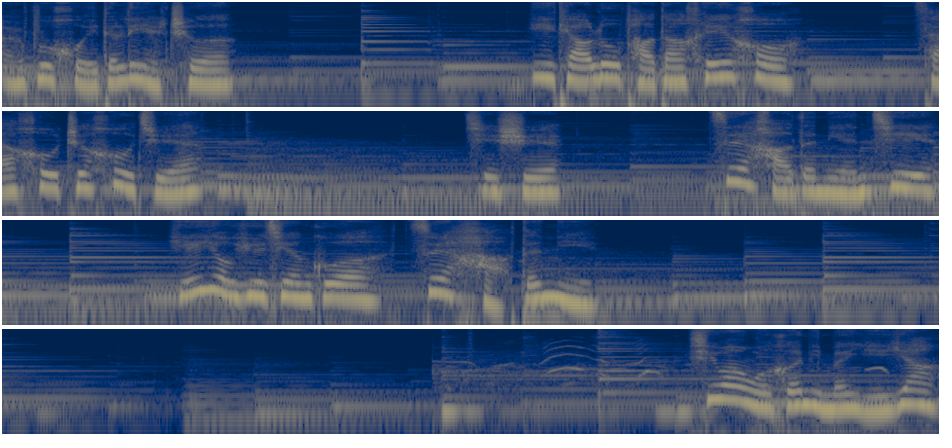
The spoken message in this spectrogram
而不回的列车，一条路跑到黑后，才后知后觉。其实，最好的年纪，也有遇见过最好的你。希望我和你们一样，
